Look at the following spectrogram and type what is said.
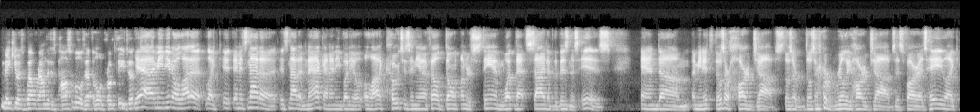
make you as well-rounded as possible. Is that the whole approach that you took? Yeah, I mean, you know, a lot of like, it, and it's not a, it's not a knack on anybody. A, a lot of coaches in the NFL don't understand what that side of the business is, and um, I mean, it's those are hard jobs. Those are those are really hard jobs as far as hey, like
